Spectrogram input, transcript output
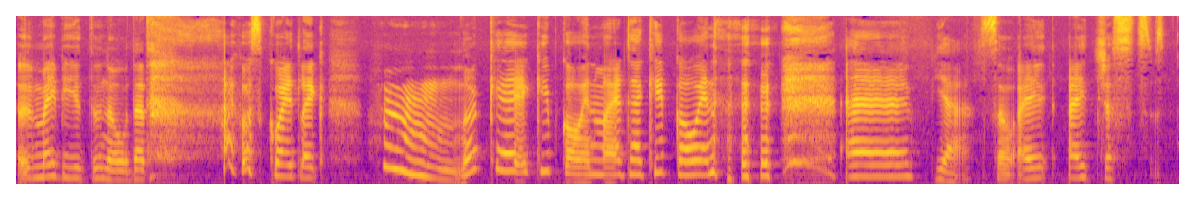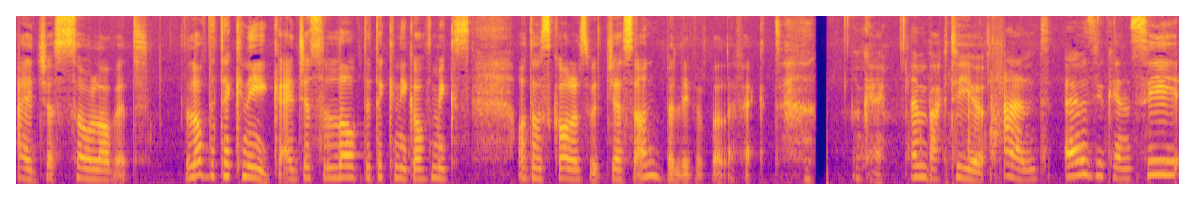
uh, maybe you do know that I was quite like hmm, okay, keep going, Marta, keep going. uh, yeah, so I, I just, I just so love it. Love the technique. I just love the technique of mix of those colors with just unbelievable effect. okay, I'm back to you. And as you can see,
